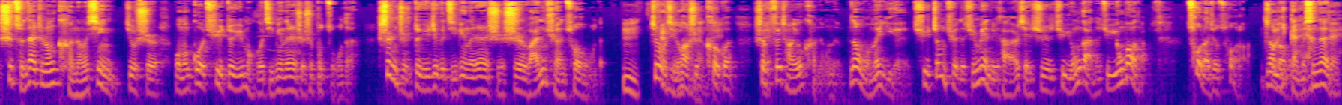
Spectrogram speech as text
是存在这种可能性，就是我们过去对于某个疾病的认识是不足的，甚至对于这个疾病的认识是完全错误的。嗯，这种情况是客观，是非常有可能的。那我们也去正确的去面对它，而且是去勇敢的去拥抱它。错了就错了，那么我们现在对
